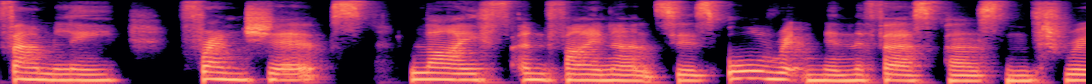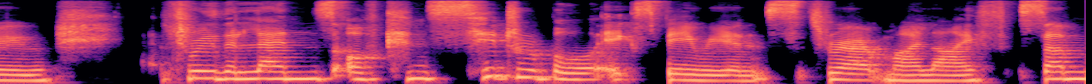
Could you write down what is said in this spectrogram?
family, friendships, life, and finances, all written in the first person through through the lens of considerable experience throughout my life, some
